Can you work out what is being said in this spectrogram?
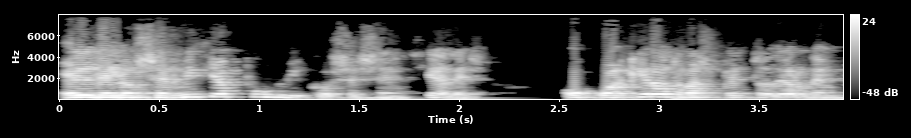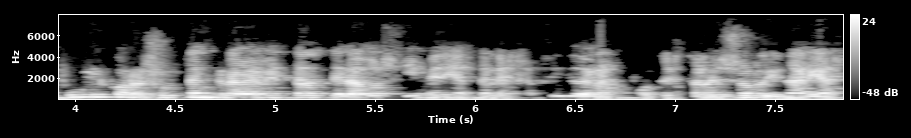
el de los servicios públicos esenciales o cualquier otro aspecto de orden público resulten gravemente alterados y mediante el ejercicio de las potestades ordinarias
